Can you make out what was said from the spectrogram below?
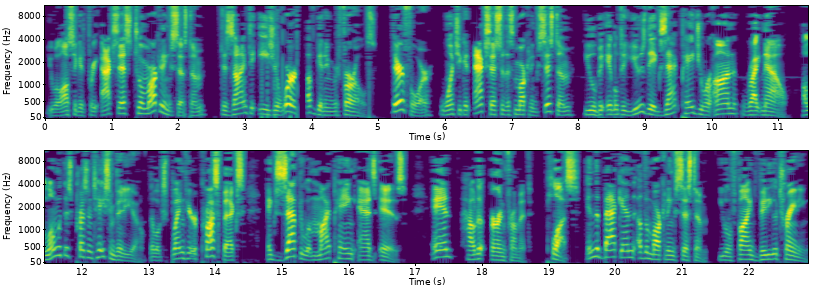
you will also get free access to a marketing system designed to ease your work of getting referrals. Therefore, once you get access to this marketing system, you will be able to use the exact page you are on right now, along with this presentation video that will explain to your prospects exactly what my paying ads is and how to earn from it. Plus, in the back end of the marketing system, you will find video training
